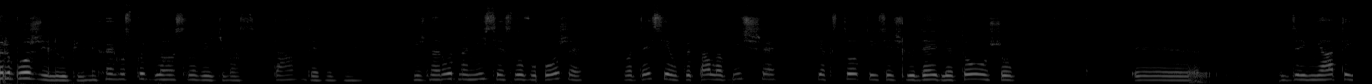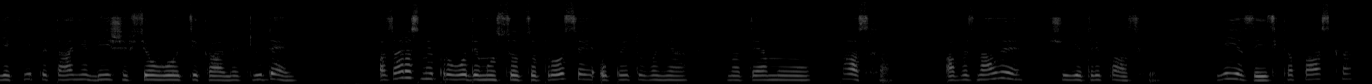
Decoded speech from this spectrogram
Мир Божий любі, нехай Господь благословить вас там, де ви є. Міжнародна місія Слово Боже в Одесі опитала більше як 100 тисяч людей для того, щоб е, зрівняти, які питання більше всього цікавлять людей. А зараз ми проводимо соцопроси опитування на тему Пасха. А ви знали, що є три Пасхи? Є язицька Пасха,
